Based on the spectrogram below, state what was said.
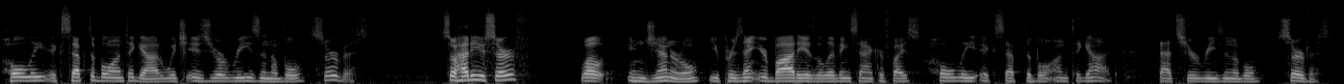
holy, acceptable unto God, which is your reasonable service." So how do you serve? Well, in general, you present your body as a living sacrifice, holy, acceptable unto God. That's your reasonable service.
